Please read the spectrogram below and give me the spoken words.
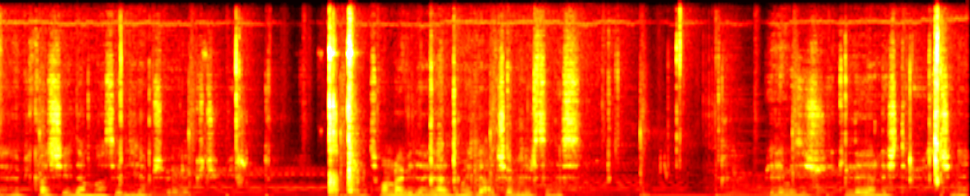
e, birkaç şeyden bahsedeceğim. Şöyle küçük bir evet, tornavida yardımıyla açabilirsiniz. Pilimizi şu şekilde yerleştiriyoruz içine.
